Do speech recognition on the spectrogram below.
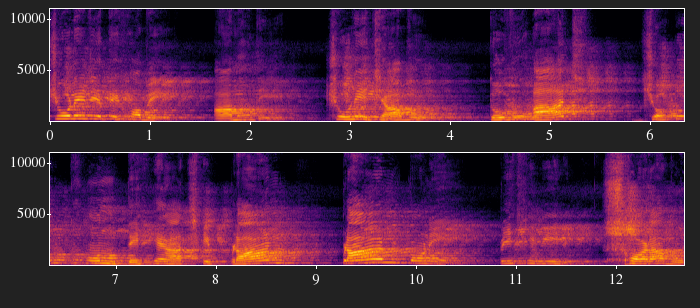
চলে যেতে হবে। আমাদের চলে যাব, তবু আজ যতক্ষণ দেহে আছে প্রাণ, প্রাণপণে পৃথিবীর সরাব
